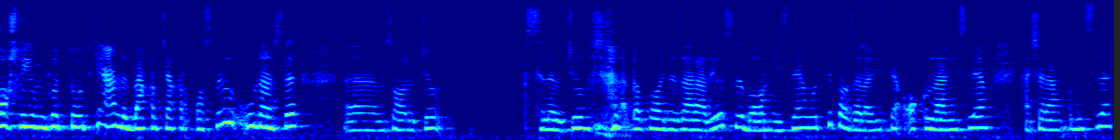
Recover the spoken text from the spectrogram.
yoshligim shu yerda o'tgan deb baqir chaqir qolsalar u narsa e, misol uchun sizlar uchun hech qanaqa foyda zarari yo'q. Sizlar bormaysizlar ham o'tga tozalamaysizlar oqillamaysizlar ham hashar ham qilmaysizlar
